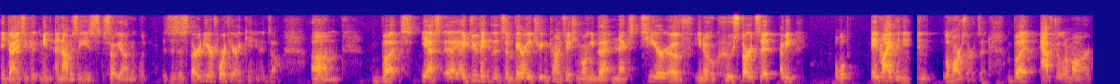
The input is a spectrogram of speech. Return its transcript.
in Dynasty. I mean, and obviously he's so young this is his third year, fourth year. I can't even tell. Um, but yes, I, I, do think that it's a very intriguing conversation going into that next tier of you know who starts it. I mean, well, in my opinion, Lamar starts it. But after Lamar,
